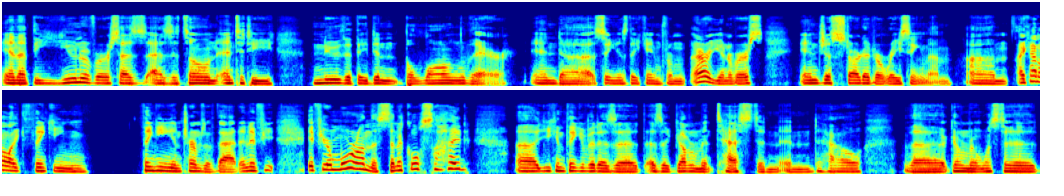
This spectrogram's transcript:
and that the universe as as its own entity knew that they didn't belong there. And uh, seeing as they came from our universe and just started erasing them. Um, i kind of like thinking thinking in terms of that. And if you if you're more on the cynical side uh, you can think of it as a as a government test and and how the government wants to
